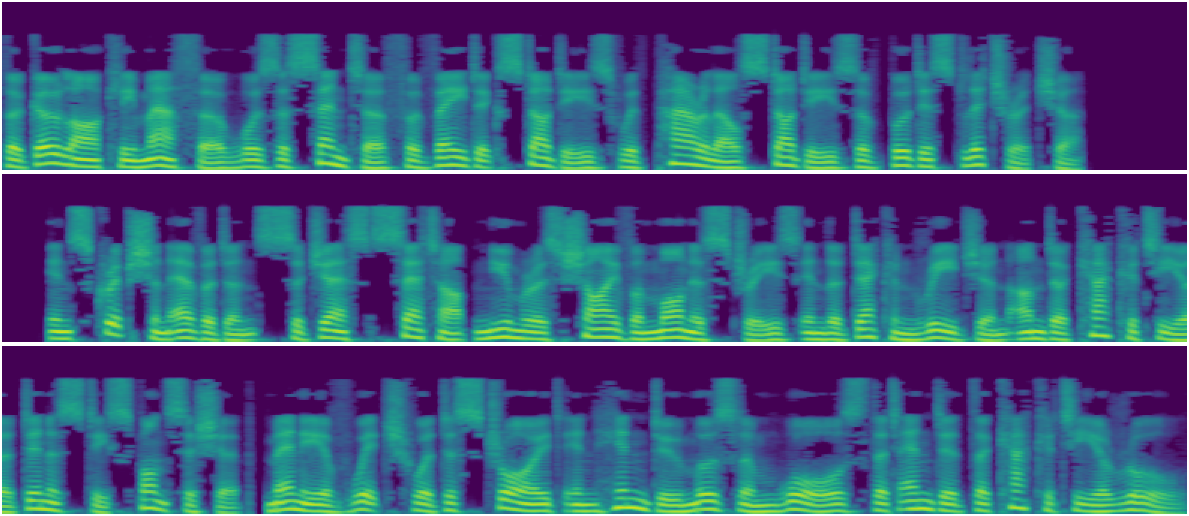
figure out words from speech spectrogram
The Golaki Matha was a center for Vedic studies with parallel studies of Buddhist literature. Inscription evidence suggests set up numerous Shaiva monasteries in the Deccan region under Kakatiya dynasty sponsorship, many of which were destroyed in Hindu-Muslim wars that ended the Kakatiya rule.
